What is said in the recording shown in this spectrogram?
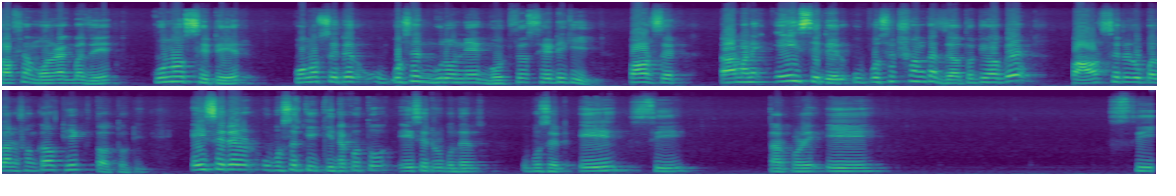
সবসময় মনে রাখবা যে কোন সেটের কোন সেটের উপসেটগুলো নিয়ে গঠিত সেটই কি? পাওয়ার সেট তার মানে এই সেটের উপসেট সংখ্যা যতটি হবে পাওয়ার সেটের উপাদান সংখ্যাও ঠিক ততটি। এই সেটের উপসেট কি কি? দেখো তো, এই সেটের উপাদান উপসেট এ সি তারপরে এ সি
